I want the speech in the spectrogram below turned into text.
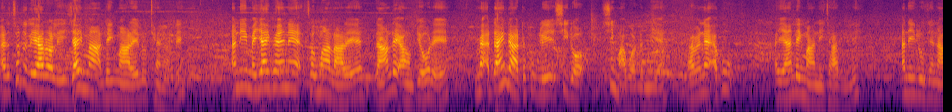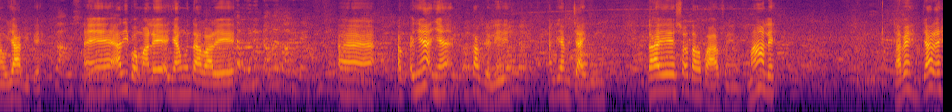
အဲ့ဒါချွတ်တလေးကတော့လေရိုက်မှလိမ်မာတယ်လို့ထင်တာလေ အန်တီမရိုက်ဖဲနဲ့ဆုံးမလာတယ်ဒါလက်အောင်ပြောတယ်အမအတိုင်းတာတစ်ခုလေးရှိတော့ရှိမှာပေါ့သမီးရဲ့ဒါပေမဲ့အခုအရန်လိမ်မာနေကြပြီလေအန်တီလိုချင်တာကိုရပြီပဲပါအောင်ရှိအဲအဲ့ဒီပုံမှာလည်းအရန်ဝင်တာပါတယ်တယ်ဘယ်လိုလေးပြောင်းလဲသွားပြီလဲအဲအရန်အရန်တောက်တယ်လေအန်တီကမကြိုက်ဘူးဒါရဲ့ short တော့ပါဆိုရင်မားလေဒါပဲကြားတယ်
